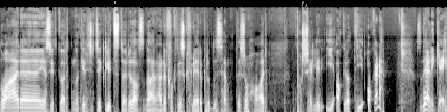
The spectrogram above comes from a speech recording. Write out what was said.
Nå er uh, Jesuitgarten og Kirchenstück litt større, da, så der er det faktisk flere produsenter som har parseller i akkurat de åkrene. Så det er litt gøy.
